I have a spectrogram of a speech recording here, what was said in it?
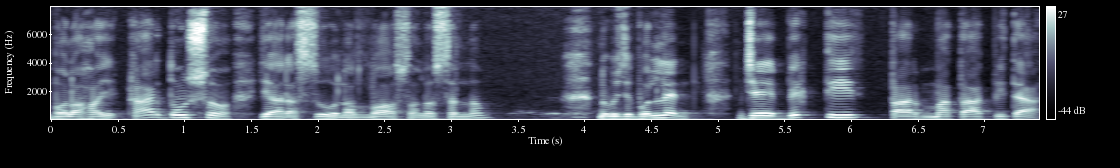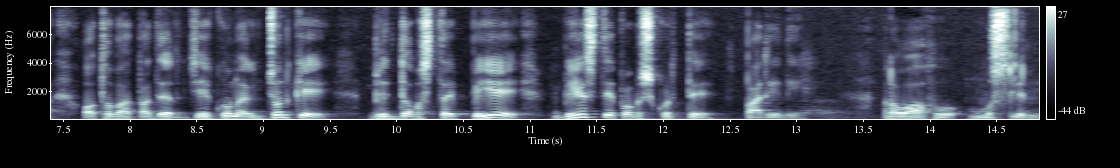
বলা হয়। কার ধ্বংস? ইয়া রাসুল আল্লাহ সাল্লাহ সাল্লাম। নবীজি বললেন যে ব্যক্তি তার মাতা, পিতা অথবা তাদের যে কোনো একজনকে বৃদ্ধ অবস্থায় পেয়ে বেহেস্তে প্রবেশ করতে পারেনি। রওয়াহু মুসলিম।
